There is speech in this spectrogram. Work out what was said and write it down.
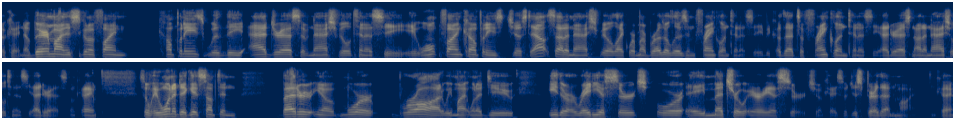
Okay, now bear in mind, this is going to find companies with the address of Nashville, Tennessee. It won't find companies just outside of Nashville, like where my brother lives in Franklin, Tennessee, because that's a Franklin, Tennessee address, not a Nashville, Tennessee address. Okay, so if we wanted to get something better, you know, more broad, we might want to do either a radius search or a metro area search. Okay, so just bear that in mind. Okay.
